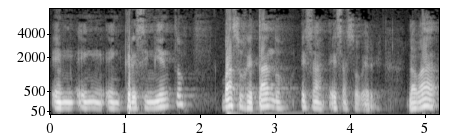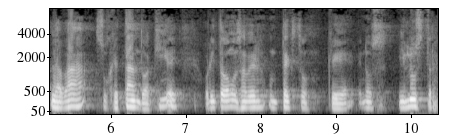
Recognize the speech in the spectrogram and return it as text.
en, en crecimiento, va sujetando esa, esa soberbia la va, la va sujetando. Aquí, ahorita vamos a ver un texto que nos ilustra,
